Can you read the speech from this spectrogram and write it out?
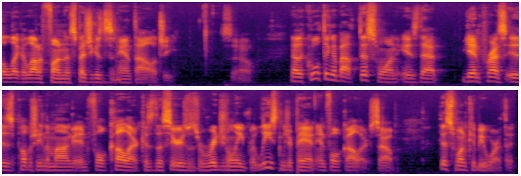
like a lot of fun, especially because it's an anthology. So, now the cool thing about this one is that Yen Press is publishing the manga in full color because the series was originally released in Japan in full color. So, this one could be worth it.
